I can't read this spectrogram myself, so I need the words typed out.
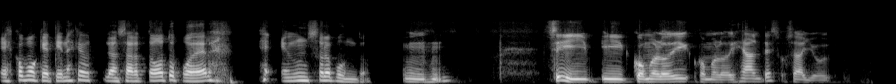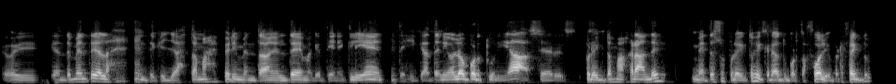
es como que tienes que lanzar todo tu poder en un solo punto. Sí, y como lo, di como lo dije antes, o sea, yo, evidentemente, la gente que ya está más experimentada en el tema, que tiene clientes y que ha tenido la oportunidad de hacer proyectos más grandes, mete esos proyectos y crea tu portafolio, perfecto.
